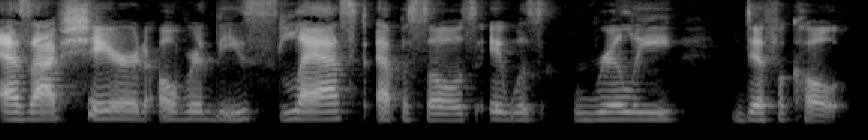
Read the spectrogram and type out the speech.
as I've shared over these last episodes, it was really difficult.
